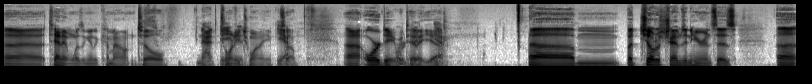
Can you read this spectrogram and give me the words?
Uh, Tenet wasn't going to come out until Not David. 2020. Yeah. So, uh, or David Or Tennant, Da- yeah. Um, but Childress chimes in here and says, uh,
